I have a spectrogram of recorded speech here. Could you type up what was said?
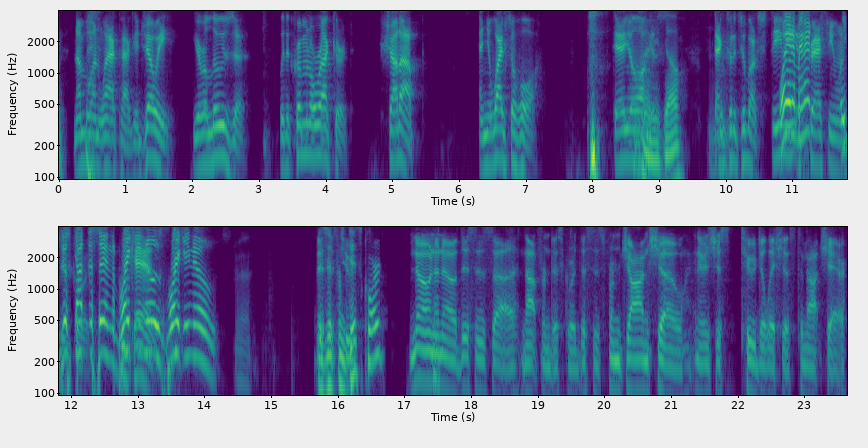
number one whack packer. Joey, you're a loser with a criminal record. Shut up. And your wife's a whore. Daniel There you go. Thanks for the two bucks. Stevie Wait a minute. trashing you on We just got this in. The Breaking news. Breaking news. Is This it is from too- Discord? No, no, no. This is uh, not from Discord. This is from John's show, and it was just too delicious to not share.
